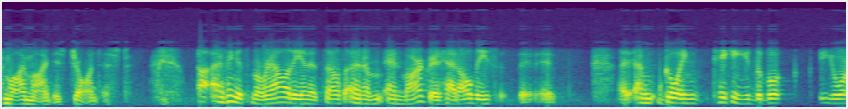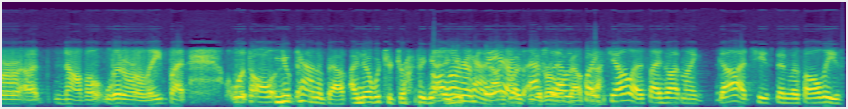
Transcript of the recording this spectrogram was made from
to my mind, is jaundiced. I think it's morality, and it's also, and, um, and Margaret had all these. Uh, uh I'm going taking the book your uh, novel literally, but with all you can about. I know what you're driving at. All her you can. affairs. I Actually, I was quite that. jealous. I thought, my God, she's been with all these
